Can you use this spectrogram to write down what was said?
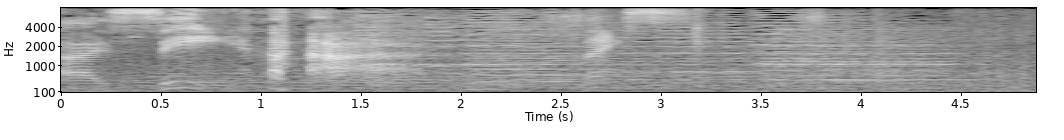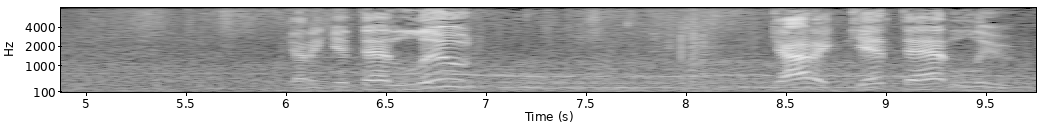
I see. nice. Gotta get that loot. Gotta get that loot.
